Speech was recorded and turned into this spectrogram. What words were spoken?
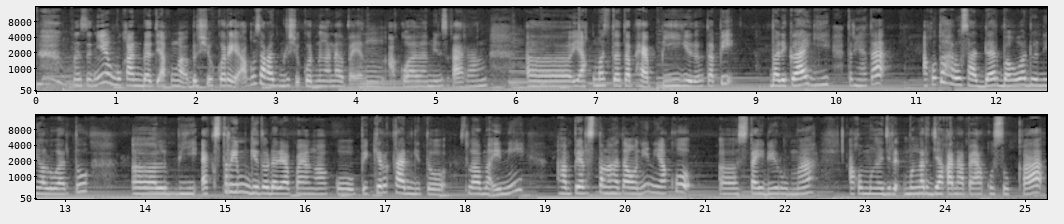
Maksudnya bukan berarti aku nggak bersyukur ya aku sangat bersyukur dengan apa yang aku alamin sekarang. Uh, ya aku masih tetap happy gitu tapi balik lagi ternyata aku tuh harus sadar bahwa dunia luar tuh uh, lebih ekstrim gitu dari apa yang aku pikirkan gitu. Selama ini hampir setengah tahun ini aku uh, stay di rumah aku mengerjakan apa yang aku suka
